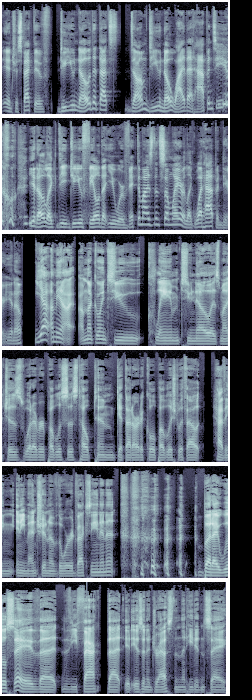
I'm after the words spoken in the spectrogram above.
introspective do you know that that's dumb? Do you know why that happened to you? You know like do, do you feel that you were victimized in some way or like what happened here you know Yeah, I mean, I, I'm not going to claim to know as much as whatever publicist helped him get that article published without having any mention of the word vaccine in it. but I will say that the fact that it isn't addressed and that he didn't say,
